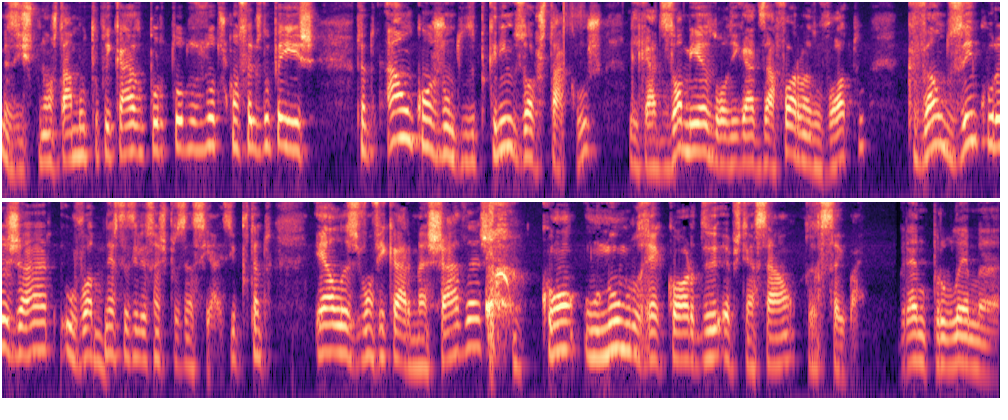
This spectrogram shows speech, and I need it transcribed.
mas isto não está multiplicado por todos os outros conselhos do país. Portanto, há um conjunto de pequeninos obstáculos ligados ao medo ou ligados à forma do voto que vão desencorajar o voto nestas eleições presidenciais. E, portanto, elas vão ficar manchadas com um número recorde de abstenção, receio bem grande problema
